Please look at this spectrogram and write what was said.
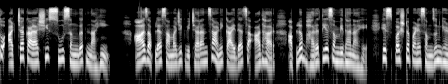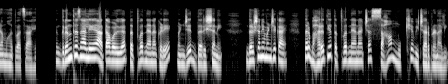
तो आजच्या काळाशी सुसंगत नाही. आज आपल्या सामाजिक विचारांचा आणि कायद्याचा आधार आपलं भारतीय संविधान आहे हे स्पष्टपणे समजून घेणं महत्वाचं आहे. ग्रंथ झाले आता वळूया तत्वज्ञानाकडे म्हणजे दर्शने. दर्शने म्हणजे काय? तर भारतीय तत्वज्ञानाच्या सहा मुख्य विचारप्रणाली.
